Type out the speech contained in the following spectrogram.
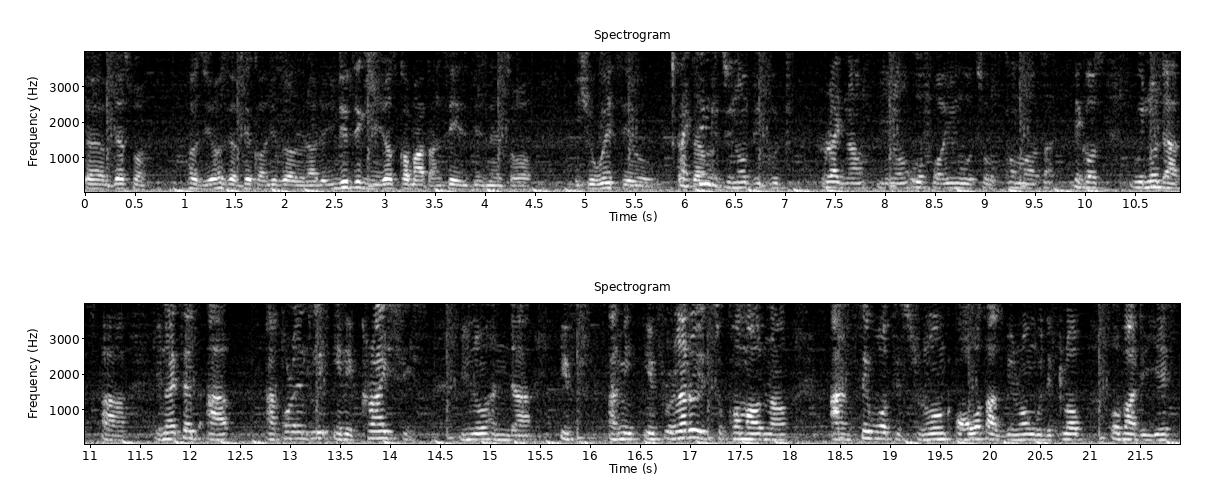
Um, this one. What's your, what's your take on this one, Ronaldo? Do you think he should just come out and say his business or he should wait till. I think it will not be good right now, you know, or for him to come out because we know that uh, United are are currently in a crisis, you know, and uh, if I mean if Ronaldo is to come out now and say what is wrong or what has been wrong with the club over the years,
